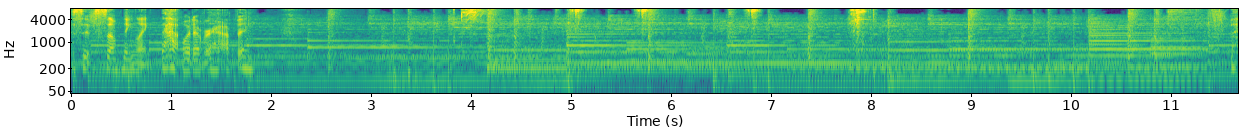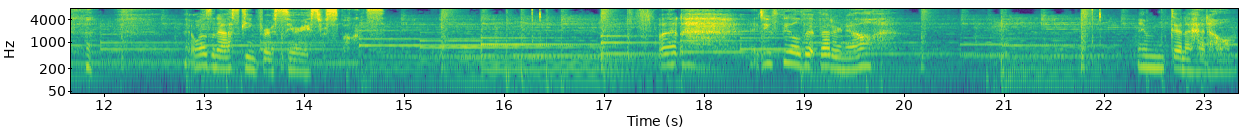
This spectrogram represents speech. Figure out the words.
As if something like that would ever happen. Wasn't asking for a serious response. But I do feel a bit better now. I'm gonna head home.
